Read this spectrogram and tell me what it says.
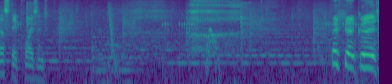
Does stay poisoned. That's not good.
